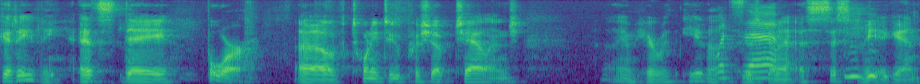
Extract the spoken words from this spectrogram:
Good evening. It's day four of 22 push up challenge. I am here with Eva, What's who's going to assist me again.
